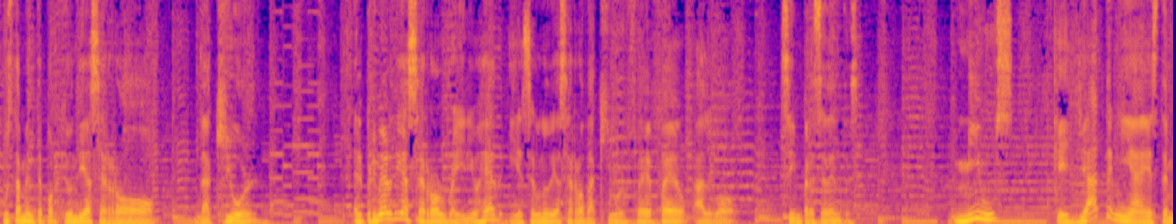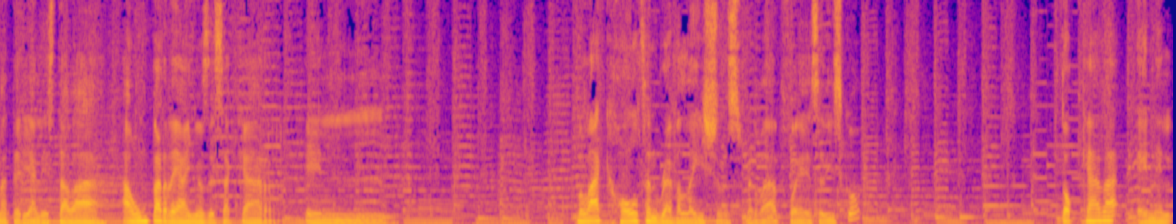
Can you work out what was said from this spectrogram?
Justamente porque un día cerró The Cure. El primer día cerró Radiohead y el segundo día cerró The Cure. Fue, fue algo sin precedentes. Muse, que ya tenía este material, estaba a un par de años de sacar el Black Holes and Revelations, ¿verdad? Fue ese disco tocada en el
